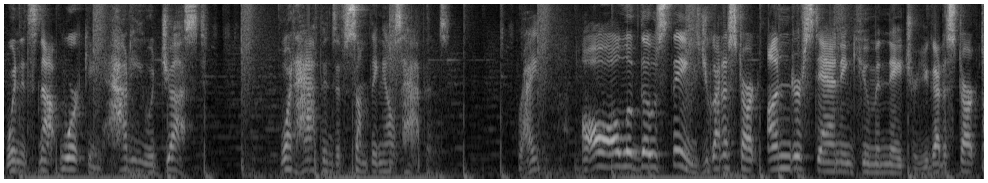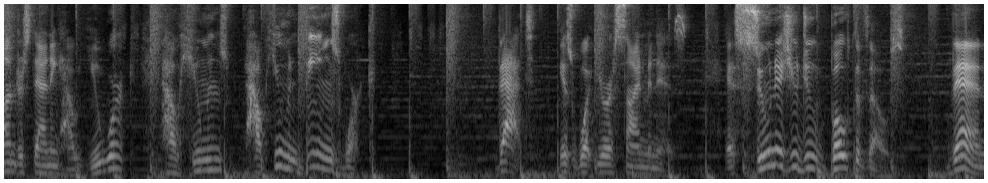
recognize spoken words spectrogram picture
When it's not working, how do you adjust? What happens if something else happens? Right? all of those things. You got to start understanding human nature. You got to start understanding how you work, how humans, how human beings work. That is what your assignment is. As soon as you do both of those, then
